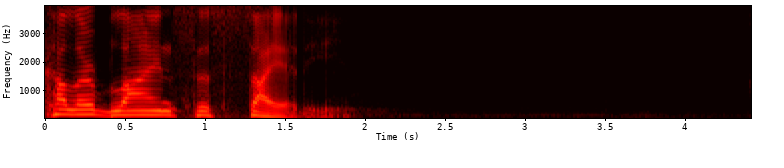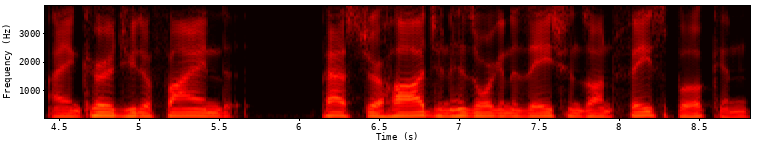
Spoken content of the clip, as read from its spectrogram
colorblind society. I encourage you to find Pastor Hodge and his organizations on Facebook and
